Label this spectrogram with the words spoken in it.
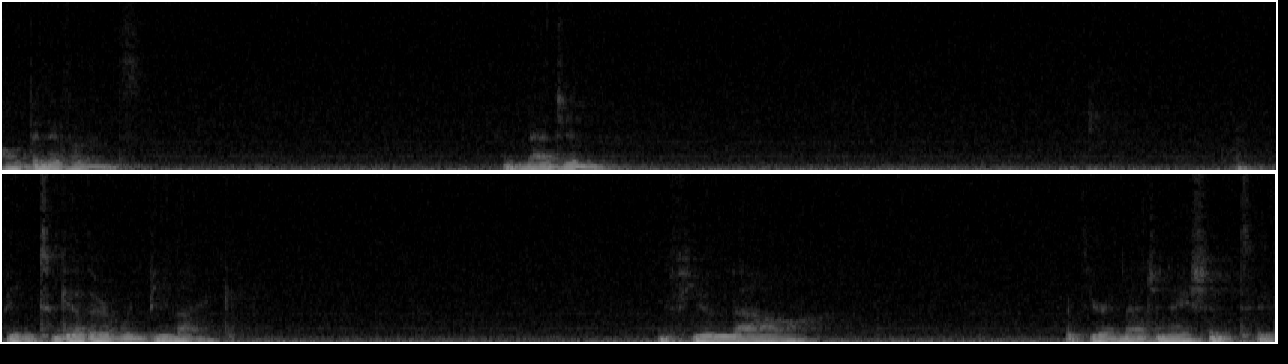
all benevolence, imagine what being together would be like. If you allow with your imagination to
